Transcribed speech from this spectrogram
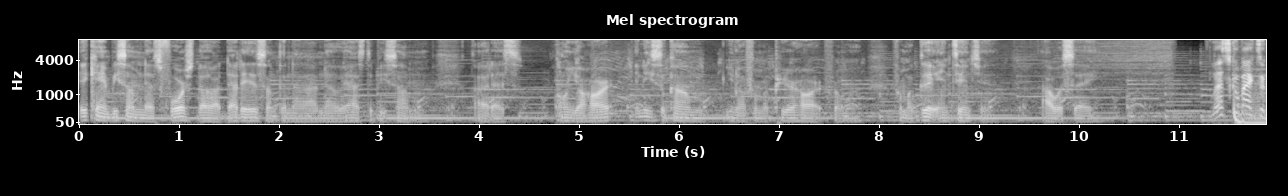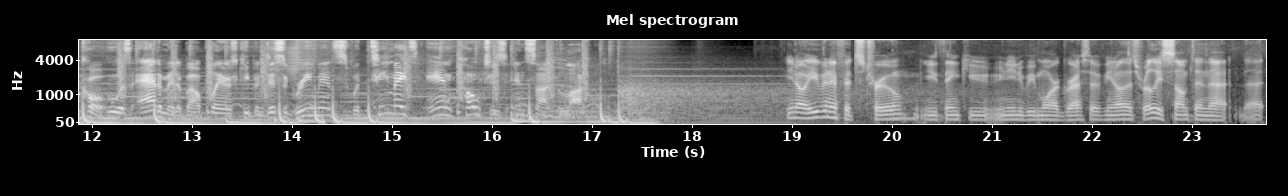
It can't be something that's forced, though. That is something that I know. It has to be something uh, that's on your heart. It needs to come, you know, from a pure heart, from a from a good intention. I would say. Let's go back to Cole, who was adamant about players keeping disagreements with teammates and coaches inside the locker room you know, even if it's true, you think you, you need to be more aggressive. You know, that's really something that, that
